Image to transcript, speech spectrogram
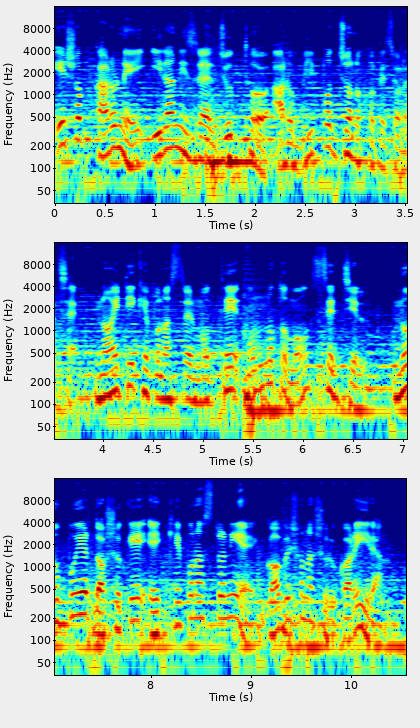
এসব কারণেই ইরান ইসরায়েল যুদ্ধ আরও বিপজ্জনক হতে চলেছে। নয়টি ক্ষেপণাস্ত্রের মধ্যে অন্যতম সেজ্জিল। নব্বইয়ের দশকে এই ক্ষেপণাস্ত্র নিয়ে গবেষণা শুরু করে ইরান।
